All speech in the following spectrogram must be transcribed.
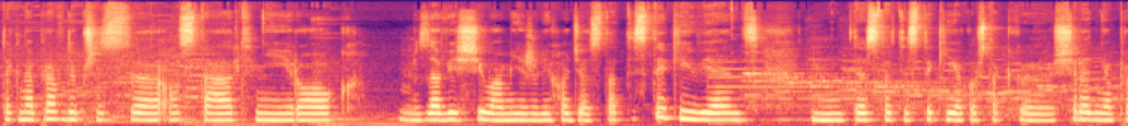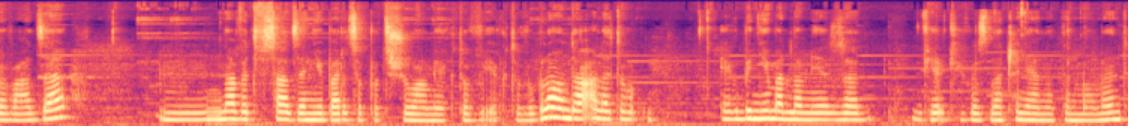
Tak naprawdę przez e, ostatni rok zawiesiłam, jeżeli chodzi o statystyki, więc mm, te statystyki jakoś tak e, średnio prowadzę. Mm, nawet w sadze nie bardzo patrzyłam, jak to, jak to wygląda, ale to jakby nie ma dla mnie za wielkiego znaczenia na ten moment.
